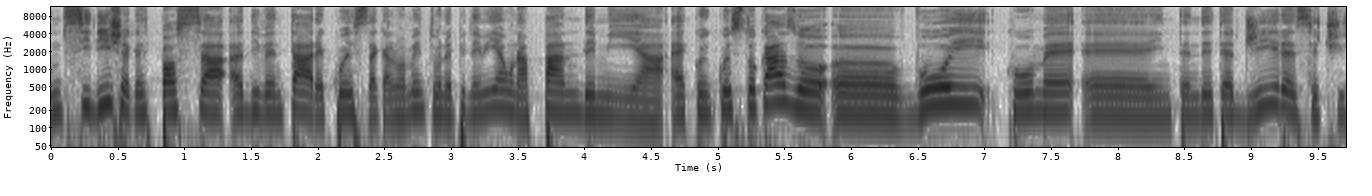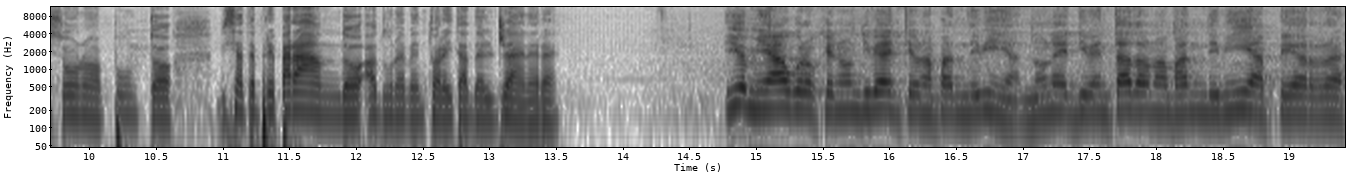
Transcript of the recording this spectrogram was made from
Mm, si dice che possa eh, diventare questa che al momento è un'epidemia una pandemia. Ecco in questo caso eh, voi come eh, intendete agire se ci sono appunto vi state preparando ad un'eventualità del genere io mi auguro che non diventi una pandemia, non è diventata una pandemia per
